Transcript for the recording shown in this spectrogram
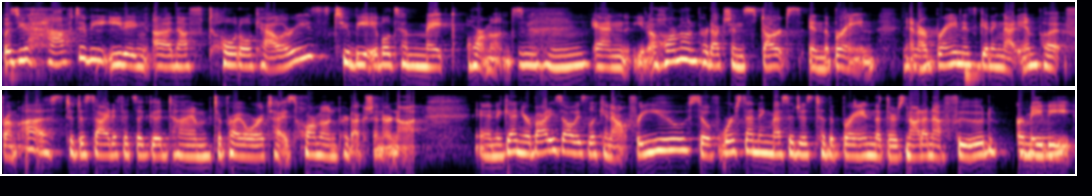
was you have to be eating enough total calories to be able to make hormones. Mm-hmm. And you know, hormone production starts in the brain, mm-hmm. and our brain is getting that input from us to decide if it's a good time to prioritize hormone production or not. And again, your body's always looking out for you. So if we're sending messages to the brain that there's not enough food, or mm-hmm. maybe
